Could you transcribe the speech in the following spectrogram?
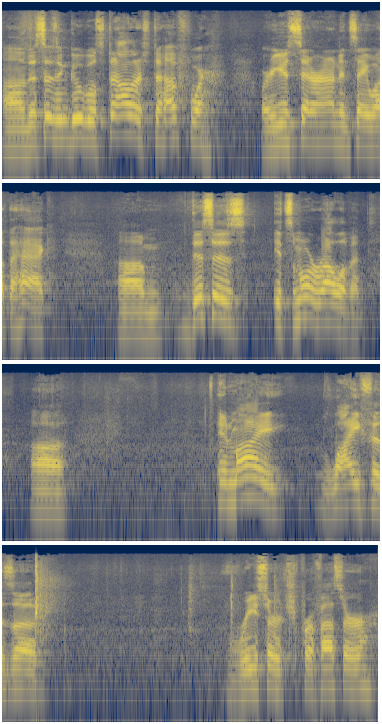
Uh, this isn't Google Scholar stuff where, where you sit around and say, what the heck. Um, this is, it's more relevant. Uh, in my life as a research professor,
